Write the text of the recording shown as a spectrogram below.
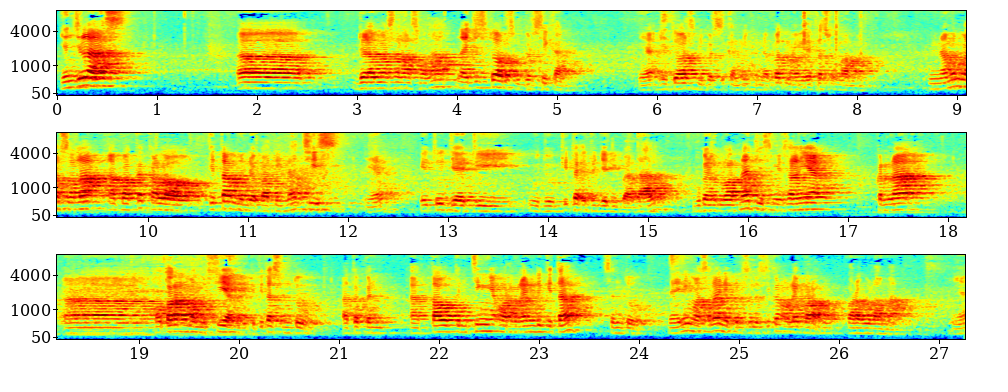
Yang jelas uh, dalam masalah sholat najis itu harus dibersihkan. Ya, itu harus dibersihkan. Ini pendapat mayoritas ulama. Namun masalah apakah kalau kita mendapati najis, ya, itu jadi wudhu kita itu jadi batal, bukan keluar najis. Misalnya kena uh, kotoran manusia, itu kita sentuh, atau ken, atau kencingnya orang lain itu kita sentuh. Nah ini masalah yang diperselisihkan oleh para para ulama. Ya,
